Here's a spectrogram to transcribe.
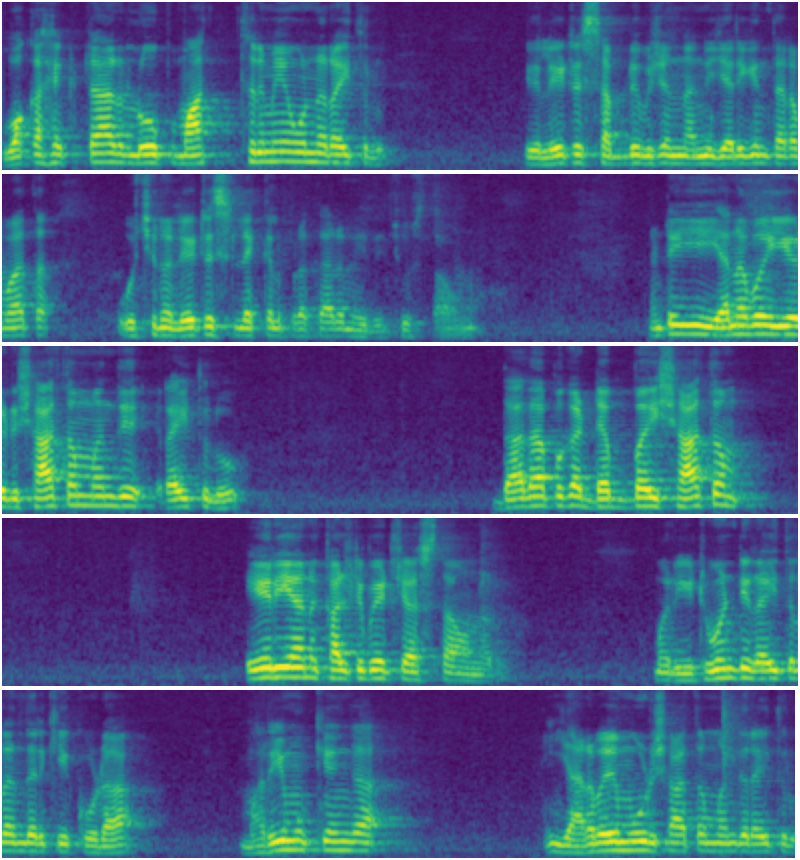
ఒక హెక్టార్ లోపు మాత్రమే ఉన్న రైతులు. ఇది లేటెస్ట్ సబ్ డివిజన్ అన్ని జరిగిన తర్వాత వచ్చిన లేటెస్ట్ లెక్కల ప్రకారం ఇది చూస్తూ ఉన్నాం. అంటే ఈ ఎనభై ఏడు శాతం మంది రైతులు దాదాపుగా డెబ్బై శాతం ఏరియాను కల్టివేట్ చేస్తూ ఉన్నారు. మరి ఇటువంటి రైతులందరికీ కూడా మరీ ముఖ్యంగా ఈ అరవై మూడు శాతం మంది రైతులు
